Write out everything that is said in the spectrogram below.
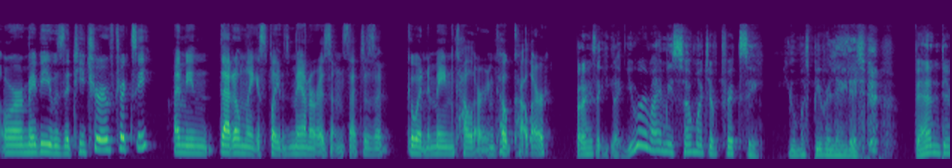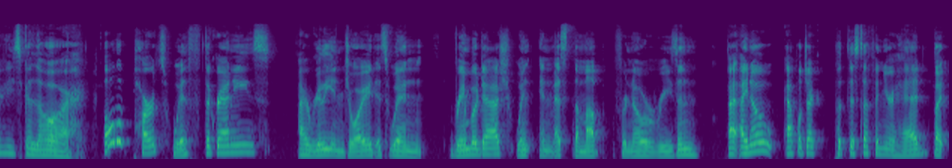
Or maybe he was a teacher of Trixie? I mean, that only explains mannerisms. That doesn't go into mane color and coat color. But I was like, like, you remind me so much of Trixie. You must be related. Fan theories galore. All the parts with the grannies I really enjoyed. It's when Rainbow Dash went and messed them up for no reason. I, I know Applejack put this stuff in your head, but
